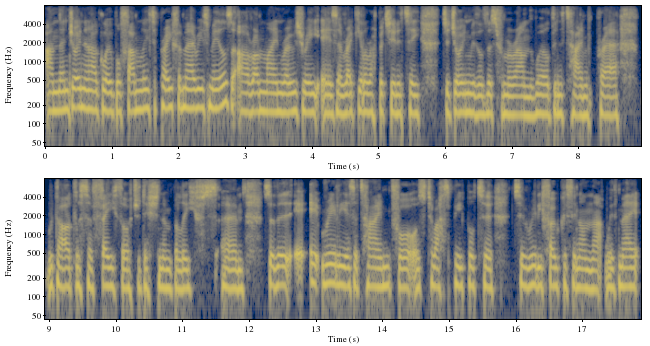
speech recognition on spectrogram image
and then joining our global family to pray for Mary's Meals. Our online rosary is a regular opportunity to join with others from around the world in a time of prayer, regardless of faith or tradition and beliefs. Um, so that it, it, really is a time for us to ask people to to really focus in on that with May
